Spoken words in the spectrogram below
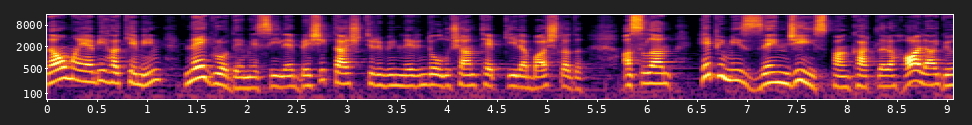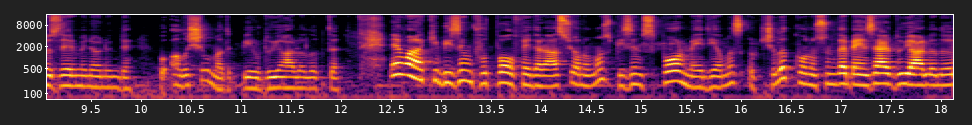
Nauma'ya bir hakemin negro demesiyle Beşiktaş tribünlerinde oluşan tepkiyle başladı. Asılan hepimiz zenciyiz pankartları hala gözlerimin önünde. Bu alışılmadık bir duyarlılıktı. Ne var ki bizim futbol federasyonumuz, bizim spor medyamız ırkçılık konusunda benzer duyarlılığı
